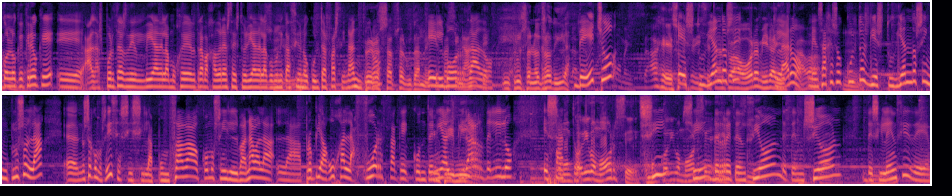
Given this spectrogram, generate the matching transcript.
con lo que creo que eh, a las puertas del Día de la Mujer Trabajadora esta historia de la comunicación oculta es fascinante. Pero ¿no? es absolutamente El fascinante, bordado. Incluso en otro día. De hecho, Estudiándose, tanto ahora, mira, claro, mensajes ocultos y estudiándose incluso la, eh, no sé cómo se dice, si, si la punzada o cómo se hilvanaba la, la propia aguja, la fuerza que contenía el tirar del hilo. Como un Exacto. código Morse. como Sí, un código Morse sí, en de retención, de tensión, de silencio y de,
